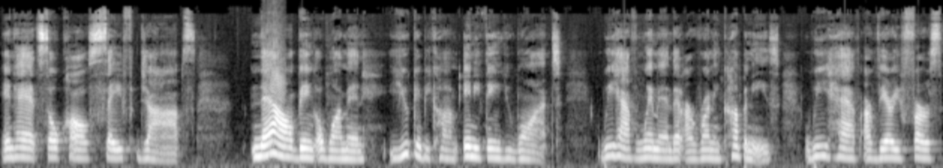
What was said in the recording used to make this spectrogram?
and had so called safe jobs. Now, being a woman, you can become anything you want. We have women that are running companies. We have our very first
